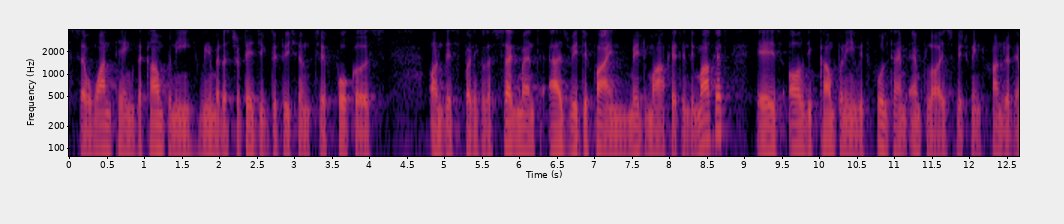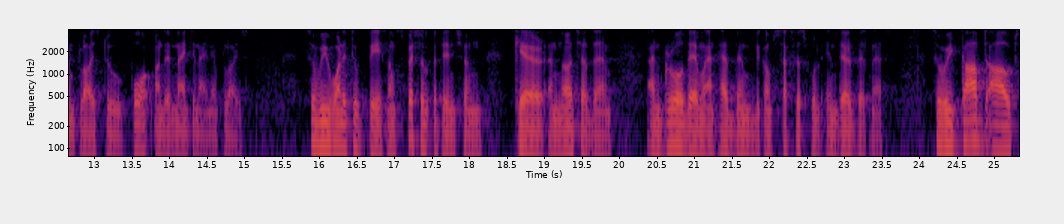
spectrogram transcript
so one thing, the company, we made a strategic decision to focus on this particular segment as we define mid-market in the market is all the company with full-time employees between 100 employees to 499 employees. So we wanted to pay some special attention, care and nurture them and grow them and help them become successful in their business. So we carved out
